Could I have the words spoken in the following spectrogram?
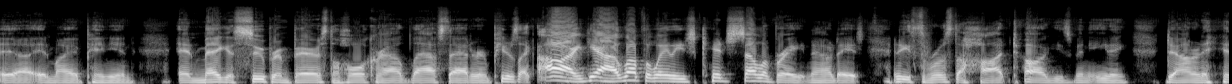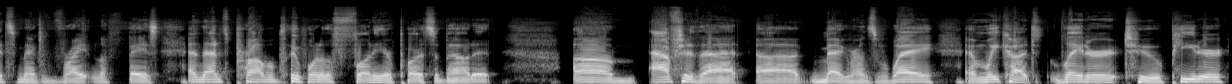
uh, in my opinion. And Meg is super embarrassed. The whole crowd laughs at her. And Peter's like, oh, yeah, I love the way these kids celebrate nowadays. And he throws the hot dog he's been eating down and it hits Meg right in the face. And that's probably one of the funnier parts about it. Um, after that, uh, Meg runs away, and we cut later to Peter.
